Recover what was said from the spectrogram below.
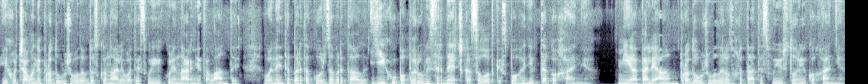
І хоча вони продовжували вдосконалювати свої кулінарні таланти, вони тепер також завертали їх у паперові сердечка солодких спогадів та кохання. Мія та Ліам продовжували розгортати свою історію кохання,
